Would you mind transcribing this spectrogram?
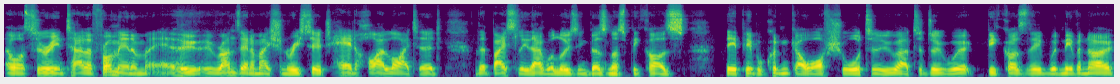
or Sir Ian Taylor from Anim, who who runs animation research, had highlighted that basically they were losing business because their people couldn't go offshore to uh, to do work because they would never know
